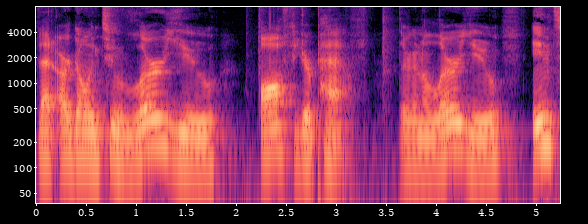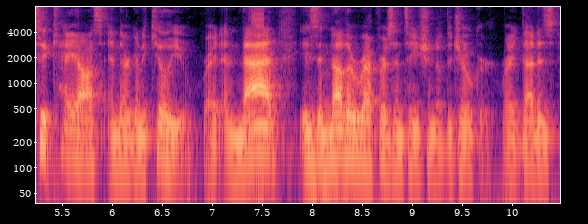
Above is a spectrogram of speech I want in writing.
that are going to lure you off your path. They're going to lure you into chaos and they're going to kill you, right? And that is another representation of the Joker, right? That is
